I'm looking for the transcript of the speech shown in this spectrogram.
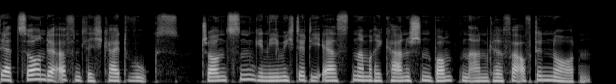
Der Zorn der Öffentlichkeit wuchs. Johnson genehmigte die ersten amerikanischen Bombenangriffe auf den Norden.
